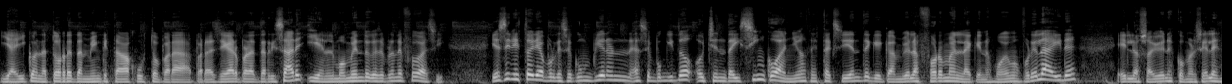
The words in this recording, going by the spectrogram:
y ahí con la torre también que estaba justo para, para llegar, para aterrizar, y en el momento que se prende fuego así. Y así la historia porque se cumplieron hace poquito 85 años de este accidente que cambió la forma en la que nos movemos por el aire. Eh, los aviones comerciales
